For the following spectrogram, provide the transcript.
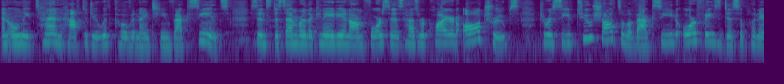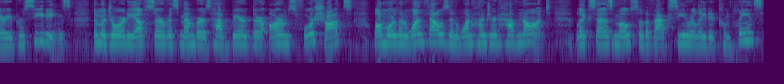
and only 10 have to do with COVID 19 vaccines. Since December, the Canadian Armed Forces has required all troops to receive two shots of a vaccine or face disciplinary proceedings. The majority of service members have bared their arms for shots, while more than 1,100 have not. Lick says most of the vaccine related complaints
